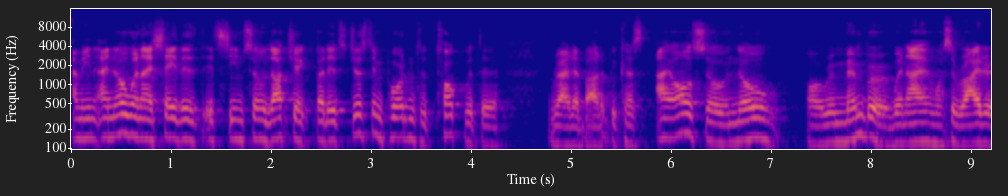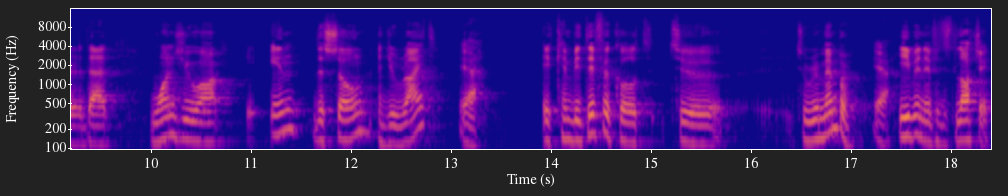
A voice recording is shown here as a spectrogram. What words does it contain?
i mean i know when i say that it seems so logic but it's just important to talk with the rider about it because i also know or remember when i was a writer that once you are in the zone and you write, Yeah. it can be difficult to to remember Yeah. even if it's logic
